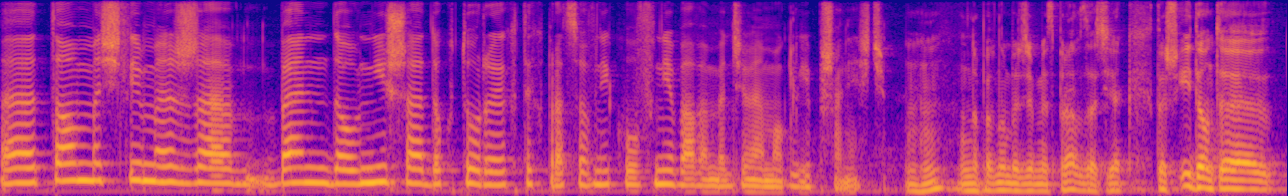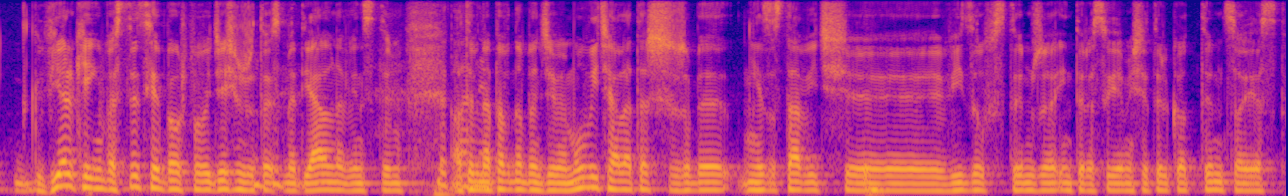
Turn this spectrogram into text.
e, to myślimy, że będą nisze, do których tych pracowników niebawem będziemy mogli przenieść. Mhm. Na pewno będziemy sprawdzać, jak też idą te wielkie inwestycje, bo już powiedzieliśmy, że to jest medialne, więc tym, o tym na pewno będziemy mówić, ale też, żeby nie zostawić e, widzów z tym, że interesujemy się tylko tym, co jest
